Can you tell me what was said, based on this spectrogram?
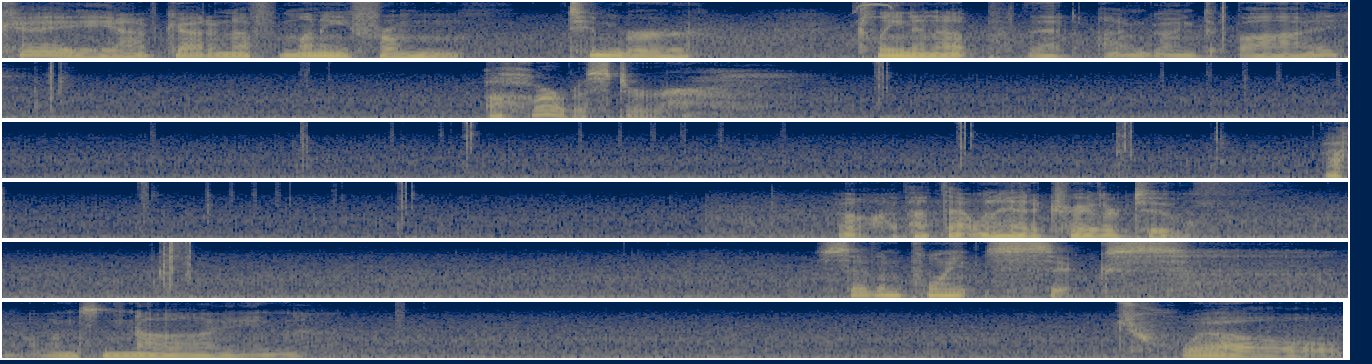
Okay, I've got enough money from timber cleaning up that I'm going to buy a harvester. Ah. Oh, I thought that one had a trailer too. 7.6. That one's 9. 12.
